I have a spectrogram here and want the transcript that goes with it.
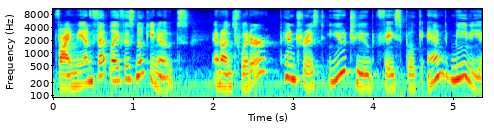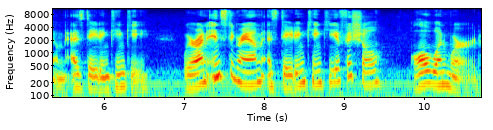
Find me on FetLife as Nookie Notes and on Twitter, Pinterest, YouTube, Facebook, and Medium as Dating Kinky. We're on Instagram as Dating Kinky Official, all one word.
